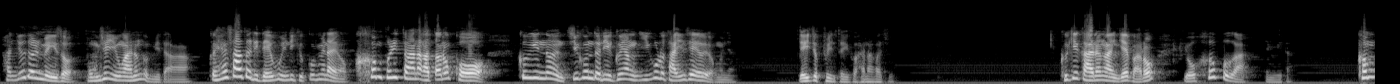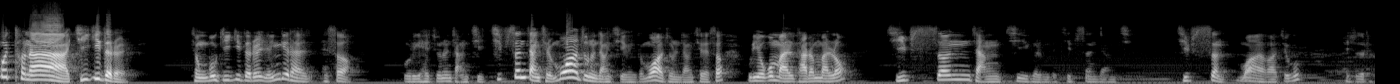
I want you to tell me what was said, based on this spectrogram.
한 8명이서 동시에 이용하는 겁니다. 그 회사들이 대부분 이렇게 꾸미나요. 큰 프린터 하나 갖다 놓고 거기 있는 직원들이 그냥 이걸로 다 인쇄해요. 그냥. 레이저 프린터 이거 하나 가지고. 그게 가능한 게 바로 요 허브가 됩니다. 컴퓨터나 기기들을, 정보 기기들을 연결해서 우리가 해주는 장치, 집선 장치를 모아주는 장치, 그러니까 모아주는 장치에서 우리 요거 말, 다른 말로 집선 장치, 그럽니다. 집선 장치. 집선 모아가지고 해주더라.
